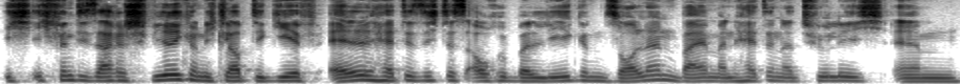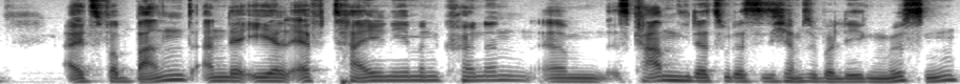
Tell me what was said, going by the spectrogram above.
ich, ich finde die Sache schwierig und ich glaube, die GFL hätte sich das auch überlegen sollen, weil man hätte natürlich ähm, als Verband an der ELF teilnehmen können. Ähm, es kam nie dazu, dass sie sich haben es überlegen müssen.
